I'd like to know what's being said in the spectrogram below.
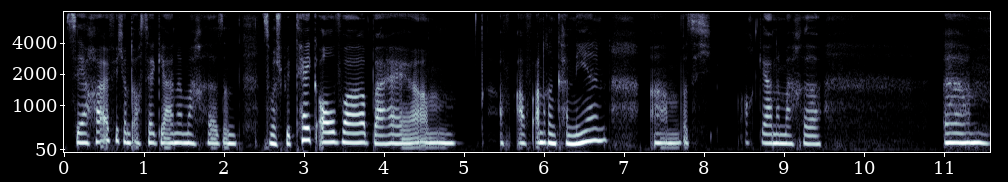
sehr häufig und auch sehr gerne mache, sind zum Beispiel Takeover bei ähm, auf, auf anderen Kanälen, ähm, was ich auch gerne mache. Ähm,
